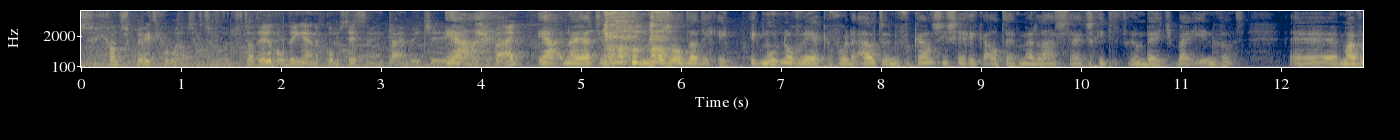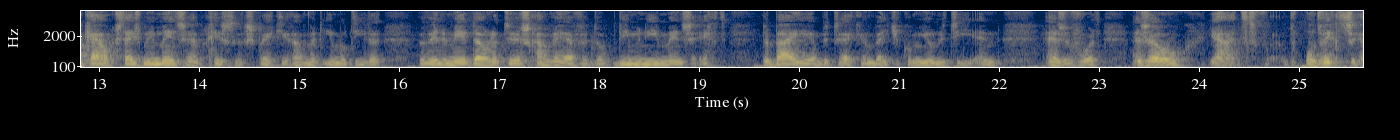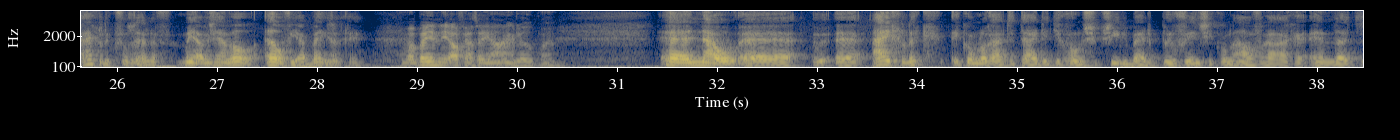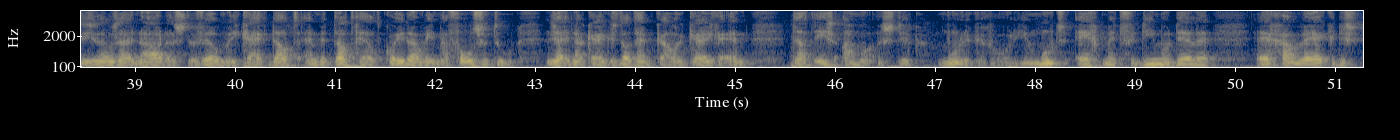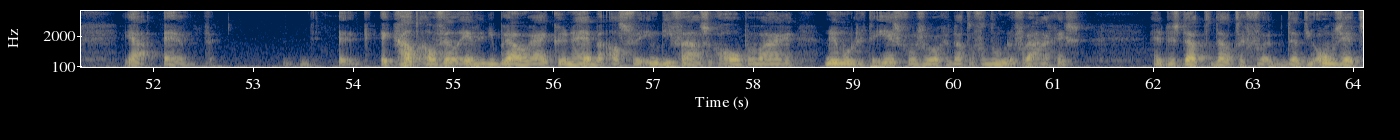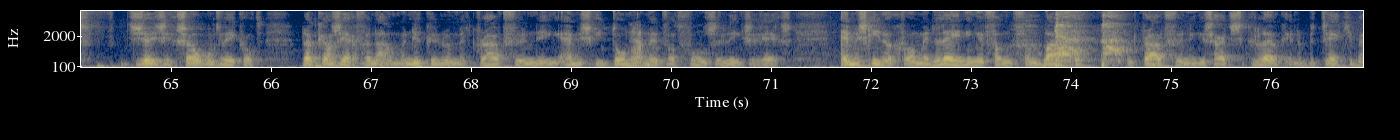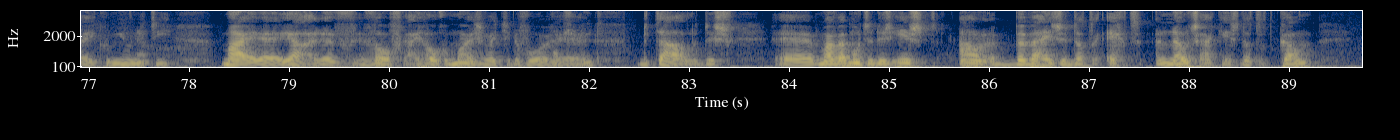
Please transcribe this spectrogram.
Is gigantisch project geworden als ik het zo hoor. Dus je stelt heel veel dingen en er komt steeds een klein beetje, Ja. een beetje bij. Ja, nou ja, het is ma- mazzel dat ik, ik... Ik moet nog werken voor de auto en de vakantie, zeg ik altijd. Maar de laatste tijd schiet het er een beetje bij in. Want, eh, maar we krijgen ook steeds meer mensen. We hebben gisteren een gesprekje gehad met iemand die... Er, we willen meer donateurs gaan werven. Op die manier mensen echt erbij eh, betrekken. Een beetje community en, enzovoort. En zo, ja, het ontwikkelt zich eigenlijk vanzelf. Maar ja, we zijn wel elf jaar bezig, hè. Waar ben je in die elf jaar tegen aangelopen? Eh, nou, eh, eh, eigenlijk, ik kom nog uit de tijd dat je gewoon subsidie bij de provincie kon aanvragen. En dat die dan zei, nou dat is te veel, maar je krijgt dat. En met dat geld kon je dan weer naar fondsen toe. En zei, nou kijk eens, dat heb ik al gekregen. En dat is allemaal een stuk moeilijker geworden. Je moet echt met verdienmodellen gaan werken. Dus ja, ik had al veel eerder die brouwerij kunnen hebben als we in die fase geholpen waren. Nu moet ik er eerst voor zorgen dat er voldoende vraag is. Dus dat, dat, dat die omzet zich zo ontwikkelt. Dat kan zeggen van nou, maar nu kunnen we met crowdfunding en misschien toch nog Ja. met wat fondsen links en rechts. En misschien ook gewoon met leningen van, van banken. Want crowdfunding is hartstikke leuk en dat betrek je bij je community. Maar eh, ja, dat is wel een vrij hoge marge wat je ervoor Absoluut. betalen. Dus, eh, maar wij moeten dus eerst aan, bewijzen dat er echt een noodzaak is, dat het kan.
